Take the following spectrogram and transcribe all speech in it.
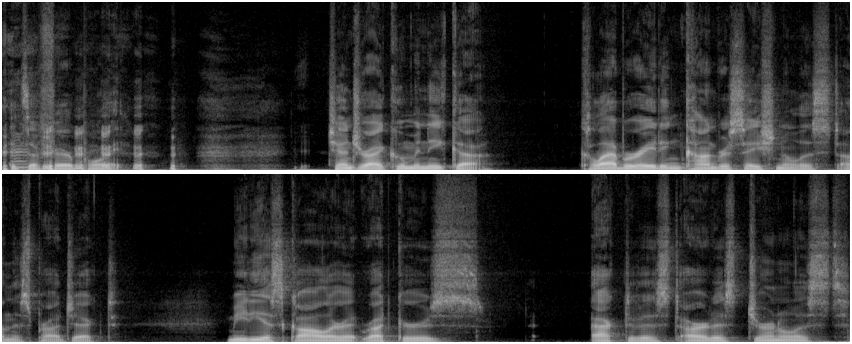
It's a fair point. Chenjerai Kumanyika, collaborating conversationalist on this project media scholar at Rutgers, activist, artist, journalist,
